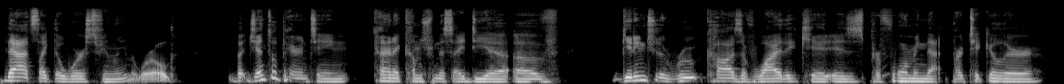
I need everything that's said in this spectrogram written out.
that's like the worst feeling in the world but gentle parenting kind of comes from this idea of getting to the root cause of why the kid is performing that particular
